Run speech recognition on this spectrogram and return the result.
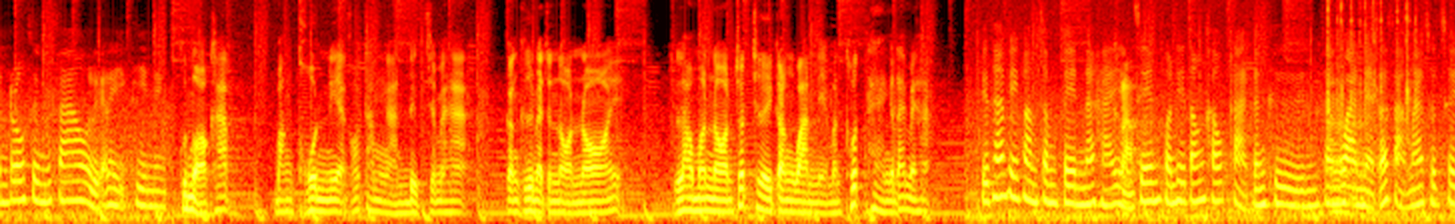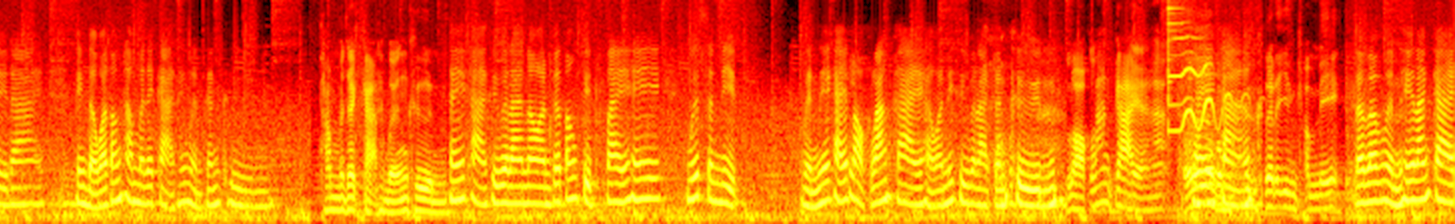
ล โรคซึมเศร้าหรืออะไรอีกทีหนึ่งคุณหมอครับ บางคนเนี่ยเขาทำงานดึกใช่ไหมฮะกลางคืนอาจจะนอนน้อย เรามานอนชดเชยกลางวันเนี่ยมันทดแทนกันได้ไหมฮะ คือถ้ามีความจำเป็นนะคะ อย่างเช่น คนที่ต้องเข้ากะกลางคืนกลางวันเนี่ยก็สามารถชดเชยได้ เพียงแต่ว่าต้องทำบรรยากาศให้เหมือนกลางคืนทำบรรยากาศให้เหมือนกลางคืน ใช่ค่ะ คือเวลานอนก็ต้องปิดไฟให้มืดสนิท เหมือนคล้ายๆหลอกร่างกายค่ะว่านี่คือเวลากลางคืน หลอกร่างกายอะฮะเอใช่อผมค่ะ เคยได้ยินคำนี้ แล้วเราเหมือนให้ร่างกาย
